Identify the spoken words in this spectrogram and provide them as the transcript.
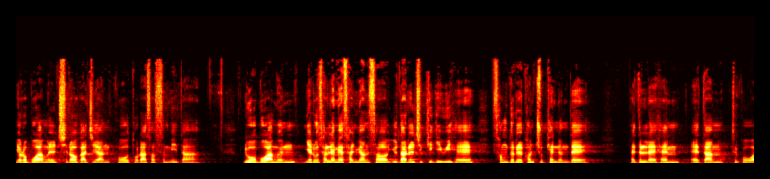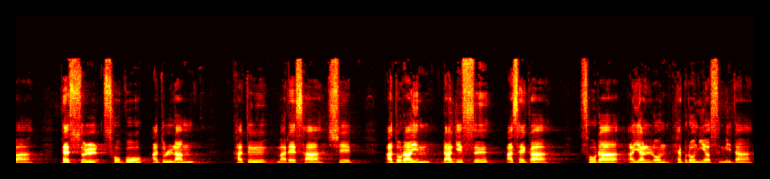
여로보암을 치러 가지 않고 돌아섰습니다. 르호보암은 예루살렘에 살면서 유다를 지키기 위해 성들을 건축했는데 베들레헴, 에담, 드고와 베술 소고 아둘람 가드 마레사 십 아도라임 라기스 아세가 소라 아얄론 헤브론이었습니다.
